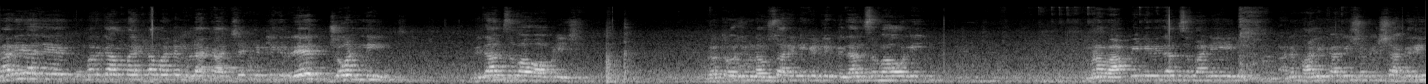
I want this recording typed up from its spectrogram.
મારી આજે ઉમરગામમાં એટલા માટે મુલાકાત છે, કેટલીક રેડ ઝોનની વિધાનસભાઓ આપણી છે. ગતરોજ હું નવસારીની કેટલીક વિધાનસભાઓની હમણાં વાપીની વિધાનસભાની અને પાલિકાની સમીક્ષા કરી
